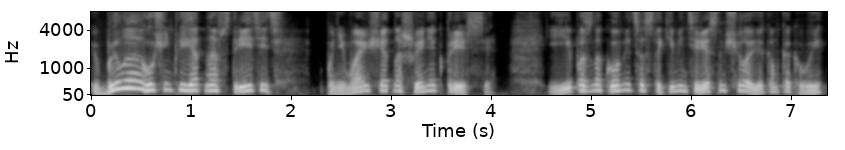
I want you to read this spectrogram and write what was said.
Было очень приятно встретить понимающее отношение к прессе и познакомиться с таким интересным человеком, как вы.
